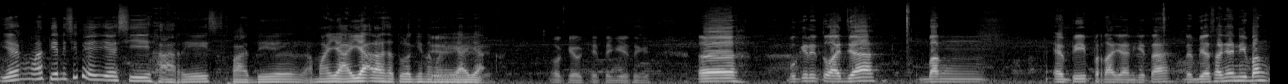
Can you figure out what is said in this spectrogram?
yang latihan di situ ya, ya si Haris, Fadil, sama Yaya lah satu lagi namanya Iya, iya, Yaya. iya. Oke oke thank you thank you. Eh mungkin itu aja Bang MP pertanyaan kita dan biasanya nih Bang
